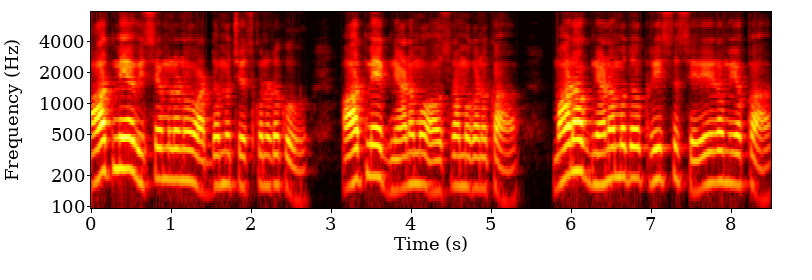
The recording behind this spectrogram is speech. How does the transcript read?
ఆత్మీయ విషయములను అర్థము చేసుకున్నటకు ఆత్మీయ జ్ఞానము అవసరము గనుక మానవ జ్ఞానముతో క్రీస్తు శరీరం యొక్క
